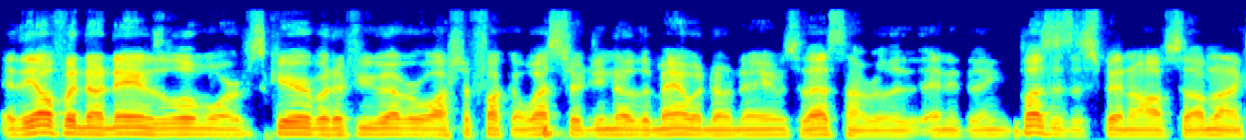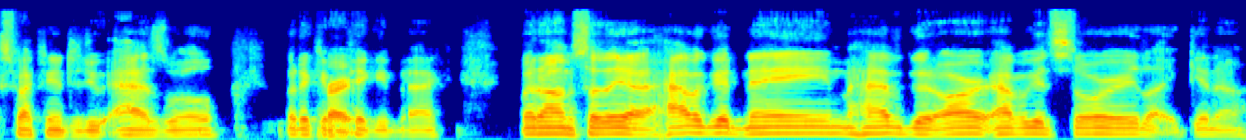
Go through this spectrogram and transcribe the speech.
the elf with no name is a little more obscure, but if you've ever watched a fucking western, you know the man with no name, so that's not really anything. Plus, it's a spin-off, so I'm not expecting it to do as well, but it can Right. piggyback. But um, so yeah, have a good name, have good art, have a good story, like you know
